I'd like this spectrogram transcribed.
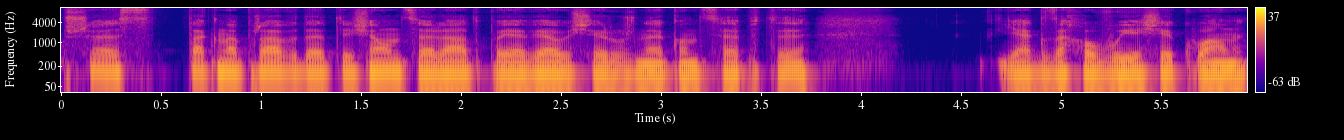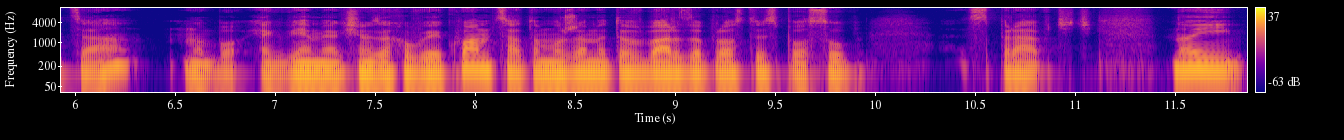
przez tak naprawdę tysiące lat pojawiały się różne koncepty, jak zachowuje się kłamca, no bo jak wiemy, jak się zachowuje kłamca, to możemy to w bardzo prosty sposób sprawdzić. No i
